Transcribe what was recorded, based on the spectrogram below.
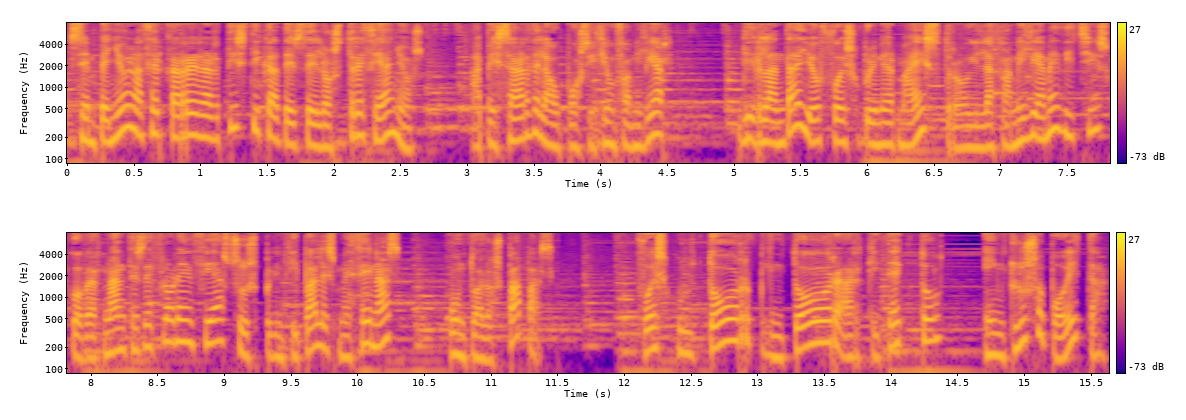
Se empeñó en hacer carrera artística desde los 13 años, a pesar de la oposición familiar. Ghirlandaio fue su primer maestro y la familia Medicis, gobernantes de Florencia, sus principales mecenas, junto a los papas. Fue escultor, pintor, arquitecto e incluso poeta,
